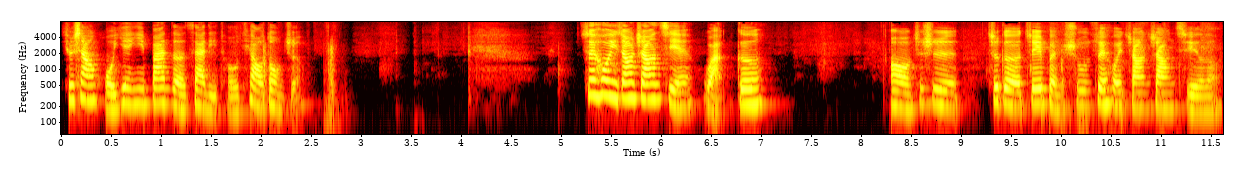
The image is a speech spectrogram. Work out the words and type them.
就像火焰一般的在里头跳动着。最后一章章节挽歌。哦，这是。这个这本书最后一章章节了。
